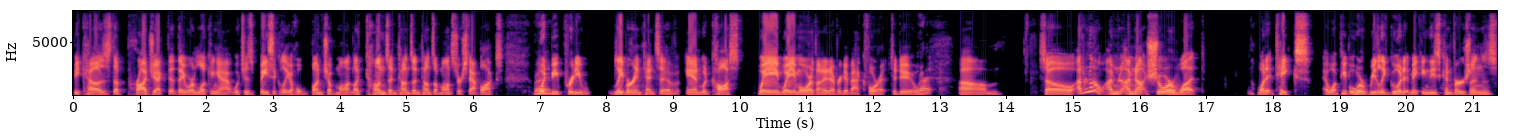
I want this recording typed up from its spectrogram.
because the project that they were looking at, which is basically a whole bunch of mon like tons and tons and tons of monster stat blocks, right. would be pretty labor intensive and would cost way way more than I'd ever get back for it to do. Right. Um, so I don't know. I'm I'm not sure what what it takes and what people who are really good at making these conversions.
